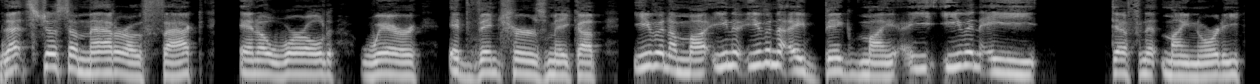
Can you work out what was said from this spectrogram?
that's just a matter of fact in a world where adventures make up even a even a big my even a definite minority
